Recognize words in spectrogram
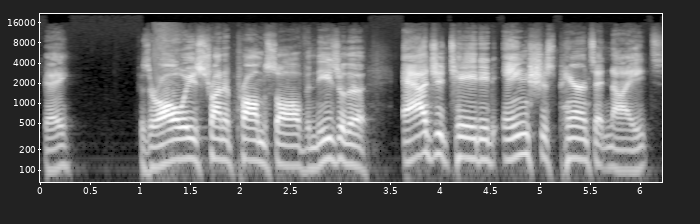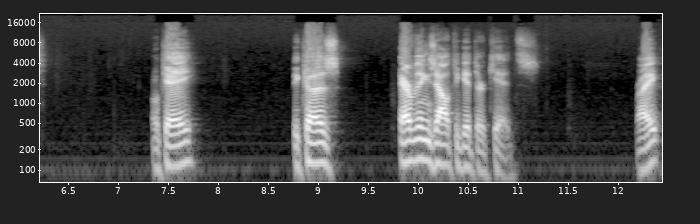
Okay? Because they're always trying to problem solve. And these are the agitated, anxious parents at night. Okay? Because everything's out to get their kids. Right?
